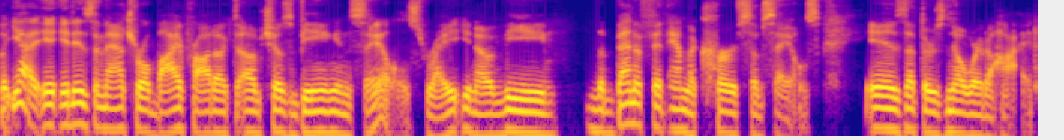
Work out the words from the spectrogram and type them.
But yeah, it, it is a natural byproduct of just being in sales, right? You know, the the benefit and the curse of sales is that there's nowhere to hide,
